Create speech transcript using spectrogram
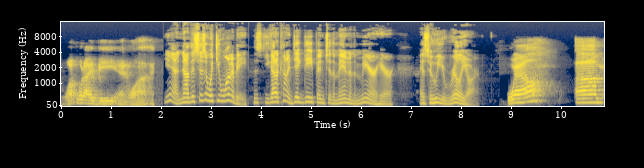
What would I be and why? Yeah. Now, this isn't what you want to be. This, you got to kind of dig deep into the man in the mirror here as to who you really are. Well, um,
